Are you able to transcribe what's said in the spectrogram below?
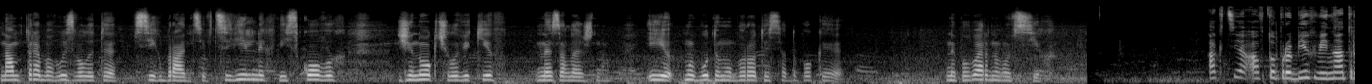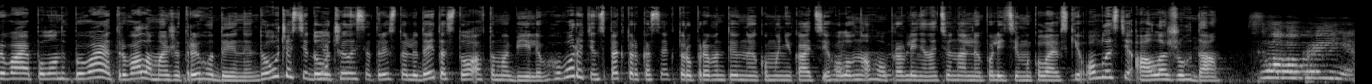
Нам треба визволити всіх бранців, цивільних, військових, жінок, чоловіків незалежно. І ми будемо боротися, допоки не повернемо всіх. Акція Автопробіг Війна триває, полон вбиває тривала майже три години. До участі долучилися 300 людей та 100 автомобілів. Говорить інспекторка сектору превентивної комунікації головного управління національної поліції в Миколаївській області Алла Жугда. Слава Україні!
